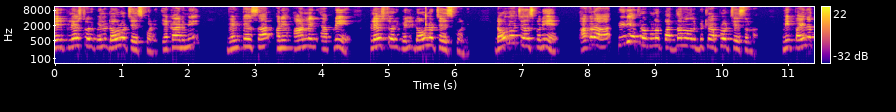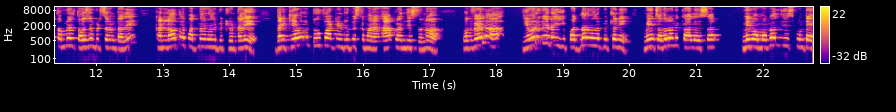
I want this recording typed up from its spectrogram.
మీరు ప్లేస్టోర్కి వెళ్ళి డౌన్లోడ్ చేసుకోండి. ఎకానమీ వెంకటేష్ సార్ అనే ఆన్లైన్ యాప్ని ప్లే స్టోర్కి వెళ్ళి డౌన్లోడ్ చేసుకోండి. డౌన్లోడ్ చేసుకొని అక్కడ పీడిఎఫ్ రూపంలో పద్నాలుగు వందల బిట్లు అప్లోడ్ చేస్తున్నా. మీకు పైన తొమ్మిది థౌసండ్ బిట్స్ అని ఉంటుంది కానీ లోపల పద్నాలుగు వందల బిట్లు ఉంటుంది. దానికి కేవలం టూ ఫార్టీ నైన్ రూపీస్కి మన యాప్ అందిస్తున్నాం. ఒకవేళ ఎవరికైనా ఈ పద్నాలుగు వందల బిట్లని మేము చదవడానికి కాలేదు సార్. మేము ఆ మొబైల్ తీసుకుంటే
